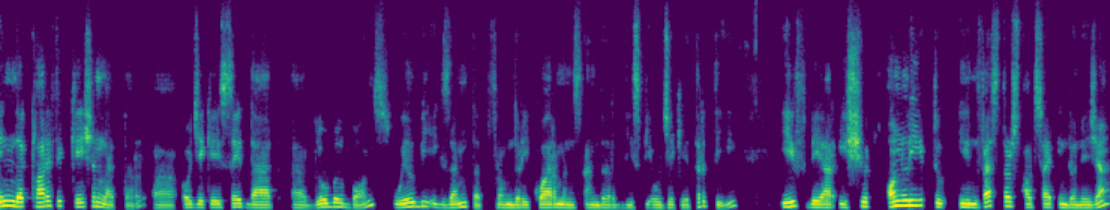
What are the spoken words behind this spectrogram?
in the clarification letter, uh, OJK said that uh, global bonds will be exempted from the requirements under this POJK 30 if they are issued only to investors outside Indonesia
